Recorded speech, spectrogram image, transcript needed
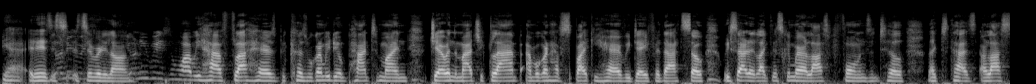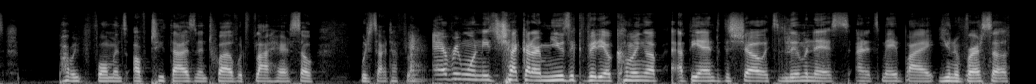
Yeah, it is. It's, it's a really long. The The only reason why we have flat hair is because we're going to be doing pantomime, Jedward and the Magic Lamp, and we're going to have spiky hair every day for that. So we decided like this is going to be our last performance until like 2000, our last probably performance of 2012 with flat hair. So we decided to have flat. hair. Everyone needs to check out our music video coming up at the end of the show. It's luminous and it's made by Universal.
